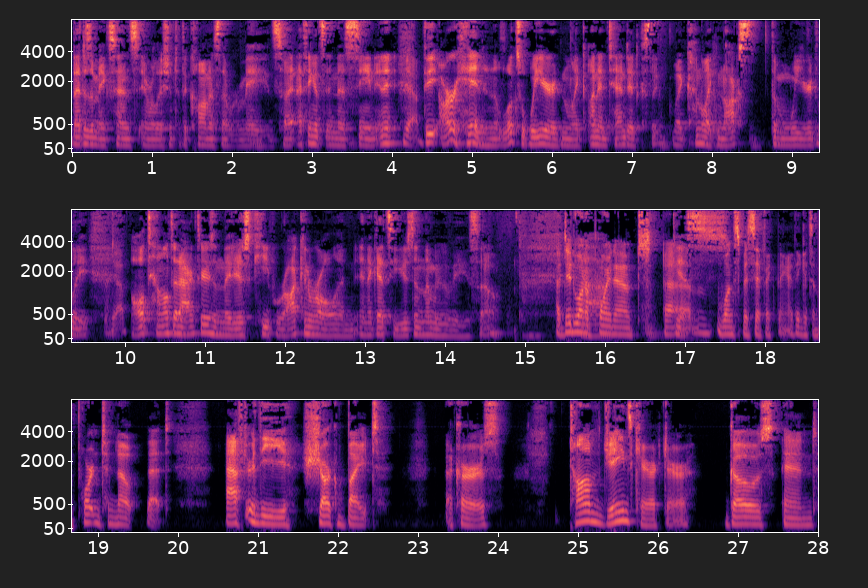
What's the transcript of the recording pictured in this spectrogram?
that doesn't make sense in relation to the comments that were made. So I, I think it's in this scene and it Yeah. they are hit and it looks weird and like unintended because it like kind of like knocks them weirdly. Yeah. all talented actors and they just keep rock and rolling and it gets used in the movie. So I did want to Uh, point out um, yes. one specific thing. I think it's important to note that after the shark bite occurs, Tom Jane's character goes and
